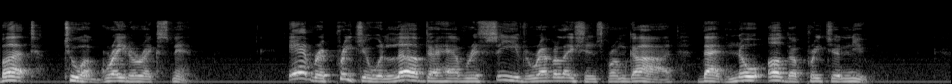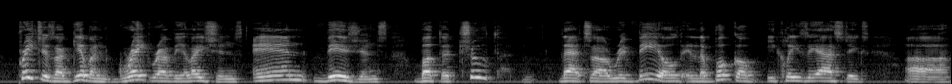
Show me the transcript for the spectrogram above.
but to a greater extent. Every preacher would love to have received revelations from God that no other preacher knew. Preachers are given great revelations and visions, but the truth that's uh, revealed in the book of Ecclesiastes uh,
